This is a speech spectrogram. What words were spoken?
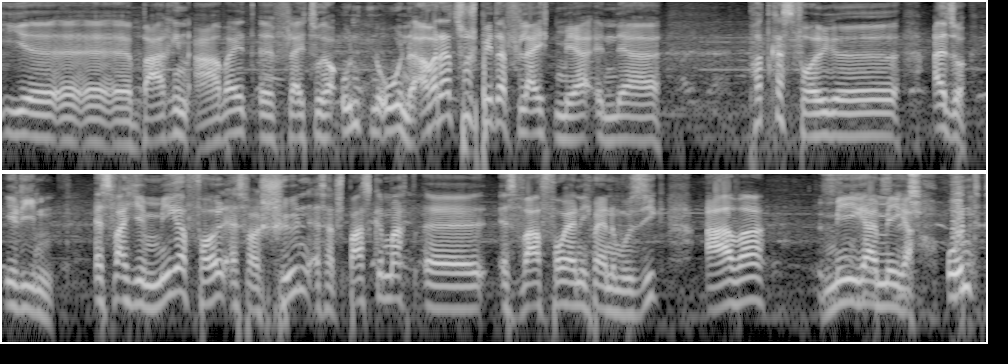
ihr äh, äh, Barin Arbeit äh, vielleicht sogar unten ohne. Aber dazu später vielleicht mehr in der Podcast-Folge. Also, ihr Lieben, es war hier mega voll, es war schön, es hat Spaß gemacht. Äh, es war vorher nicht meine Musik, aber mega, jetzt mega. nicht. Und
